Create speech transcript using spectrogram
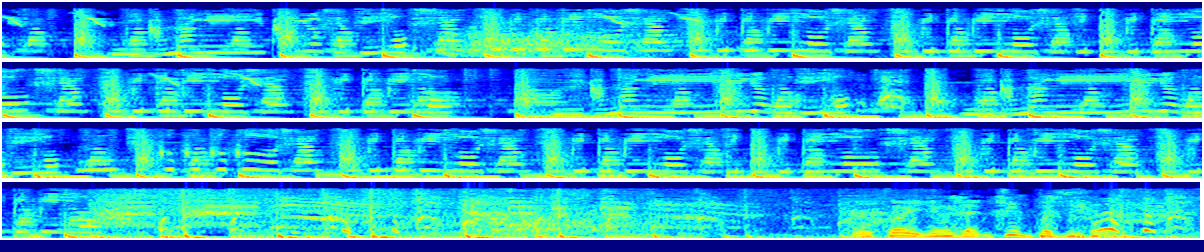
你看那里还有小鸡哟，小鸡哔哔哔哟，小鸡哔哔哔哟，小鸡哔哔哔哟，小鸡哔哔哔哟，小鸡哔哔哔哟，小鸡哔哔哔哟。你看那里有母鸡哟，你看那里有母鸡哟，母鸡咯咯咯咯，小鸡哔哔哔哟，小鸡哔哔哔哟，小鸡哔哔哔哟，小鸡哔哔哔哟，小鸡哔哔哔哟。五哥已经忍俊不禁了。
